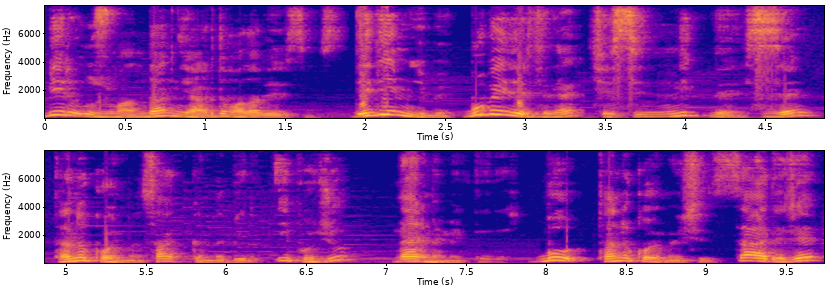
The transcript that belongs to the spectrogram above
bir uzmandan yardım alabilirsiniz. Dediğim gibi bu belirtiler kesinlikle size tanı koyması hakkında bir ipucu vermemektedir. Bu tanı koyma işi sadece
